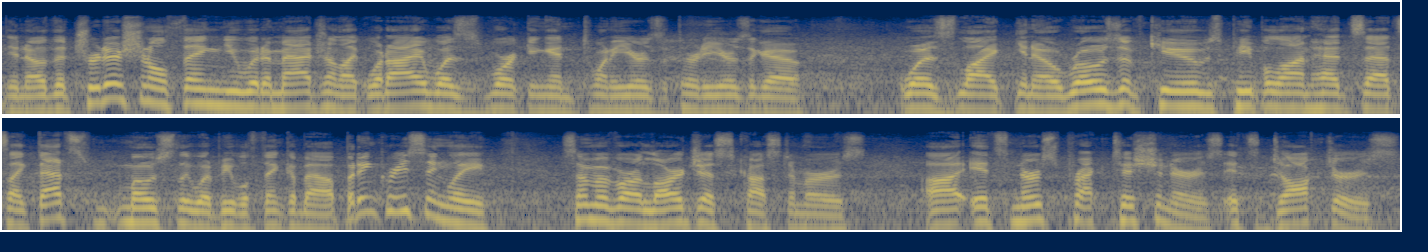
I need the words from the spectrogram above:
You know, the traditional thing you would imagine, like what I was working in 20 years or 30 years ago, was like, you know, rows of cubes, people on headsets, like that's mostly what people think about. But increasingly, some of our largest customers, uh, it's nurse practitioners, it's doctors,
